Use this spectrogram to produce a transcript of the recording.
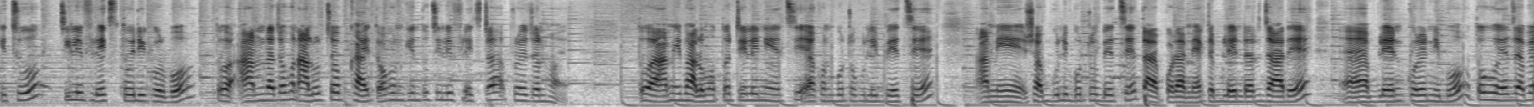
কিছু চিলি ফ্লেক্স তৈরি করব। তো আমরা যখন আলুর চপ খাই, তখন কিন্তু চিলি ফ্লেক্সটা প্রয়োজন হয়। তো আমি ভালো মতো টেলে নিয়েছি, এখন বুটোগুলি বেছে আমি সবগুলি বুটো বেছে তারপরে আমি একটা ব্লেন্ডার জারে ব্লেন্ড করে নিব। তো হয়ে যাবে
